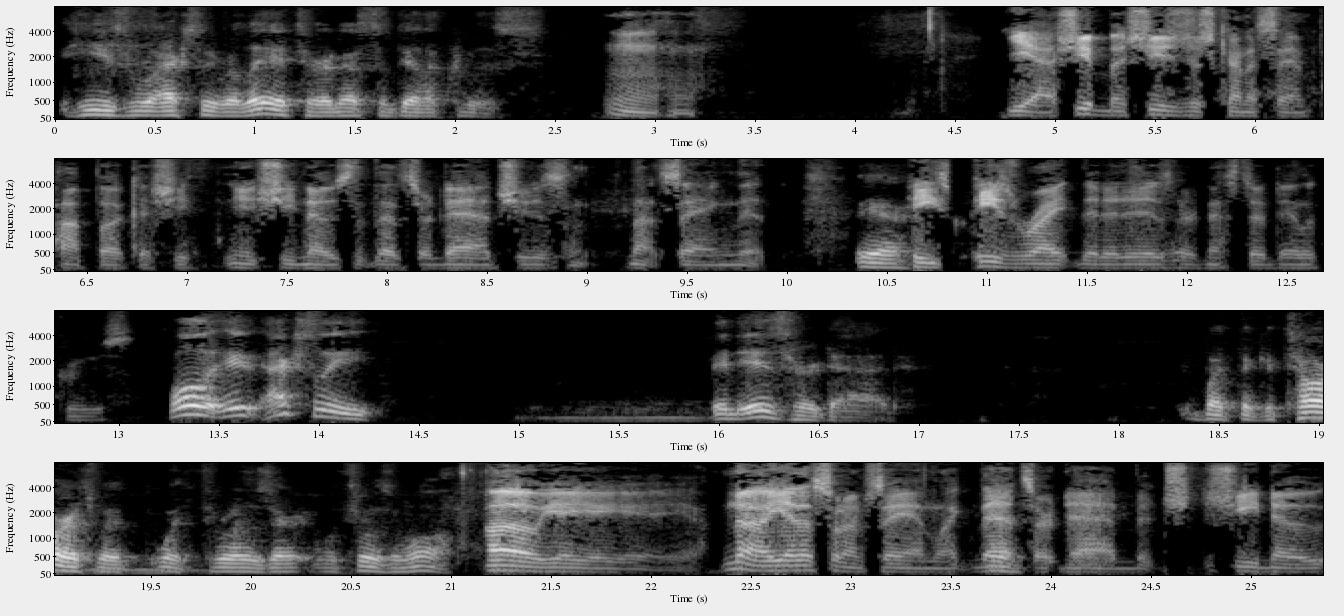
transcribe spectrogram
he's actually related to Ernesto de la Cruz. hmm Yeah, she but she's just kind of saying Papa because she she knows that that's her dad. She doesn't not saying that Yeah. he's he's right that it is Ernesto de la Cruz. Well, it actually, it is her dad, but the guitar is what what throws her what throws him off. Oh yeah yeah yeah yeah. No, yeah, that's what I'm saying. Like that's her dad, but she, she know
